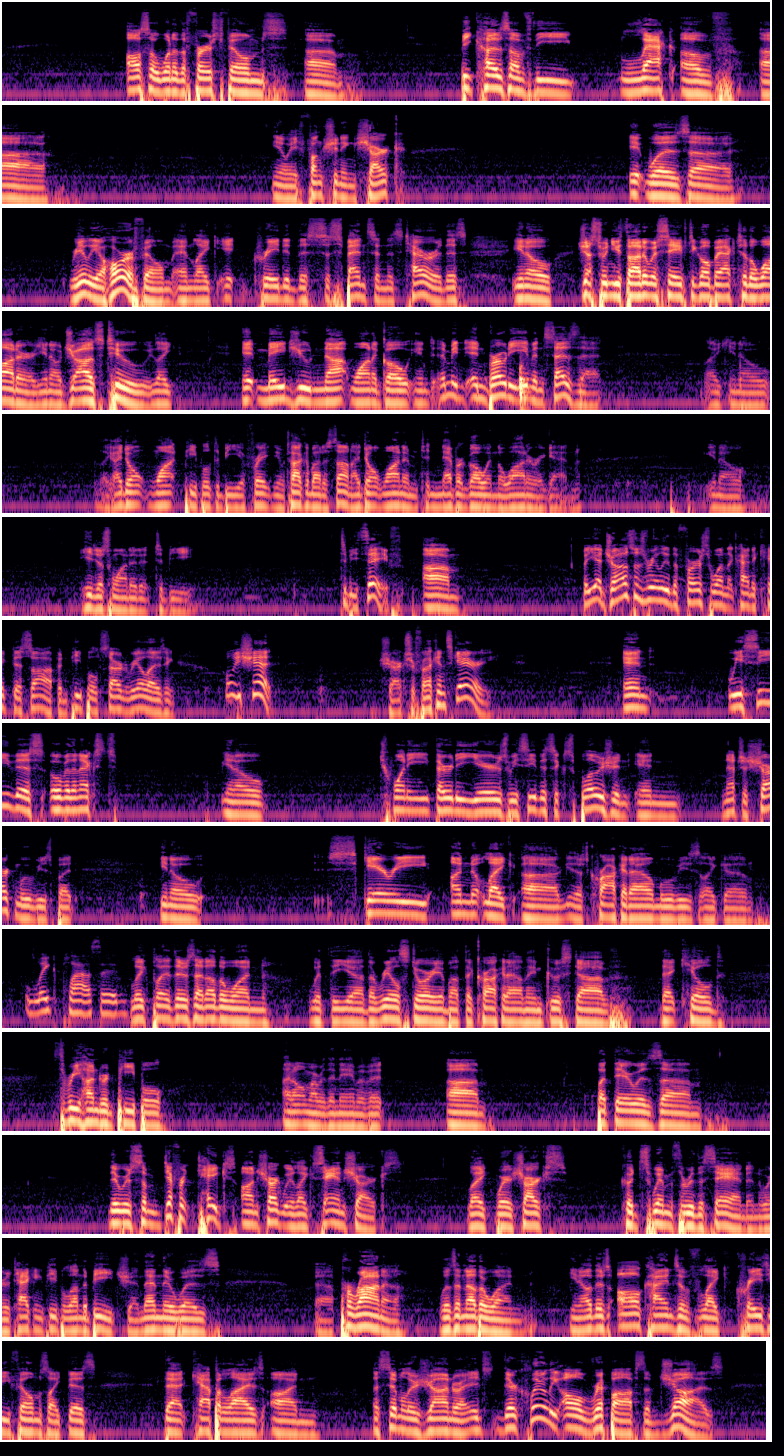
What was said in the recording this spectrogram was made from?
also one of the first films um, because of the lack of uh, you know a functioning shark. It was uh, really a horror film, and like it created this suspense and this terror. This, you know, just when you thought it was safe to go back to the water, you know, Jaws two, like it made you not want to go into. I mean, and Brody even says that, like you know, like I don't want people to be afraid. You know, talk about his son. I don't want him to never go in the water again. You know, he just wanted it to be to be safe. Um, but yeah, Jaws was really the first one that kind of kicked this off, and people started realizing, holy shit, sharks are fucking scary. And we see this over the next, you know, 20, 30 years, we see this explosion in not just shark movies, but you know, scary, unknown, like uh, there's crocodile movies, like uh, Lake Placid. Lake Play. There's that other one with the uh, the real story about the crocodile named Gustav that killed 300 people. I don't remember the name of it, um, but there was um, there was some different takes on shark, like sand sharks, like where sharks could swim through the sand and were attacking people on the beach, and then there was uh, piranha was another one. You know, there's all kinds of like crazy films like this that capitalize on a similar genre. It's they're clearly all ripoffs of Jaws,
